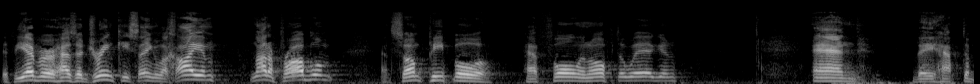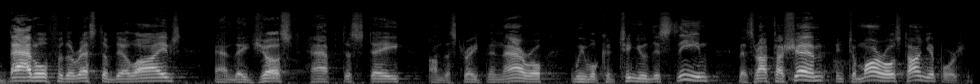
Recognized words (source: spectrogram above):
If he ever has a drink, he's saying l'chaim. Not a problem. And some people have fallen off the wagon and they have to battle for the rest of their lives and they just have to stay on the straight and narrow. We will continue this theme, Bezrat Hashem, in tomorrow's Tanya portion.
